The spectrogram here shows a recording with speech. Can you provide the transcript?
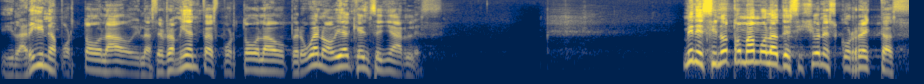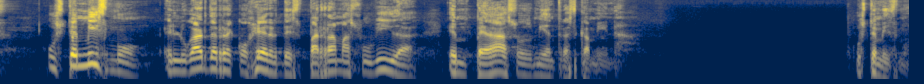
Y la harina por todo lado, y las herramientas por todo lado, pero bueno, había que enseñarles. Mire, si no tomamos las decisiones correctas, usted mismo, en lugar de recoger, desparrama su vida en pedazos mientras camina. Usted mismo.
